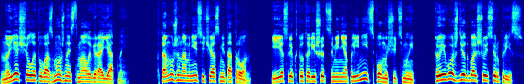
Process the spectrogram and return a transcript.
но я счел эту возможность маловероятной. К тому же на мне сейчас Метатрон, и если кто-то решится меня пленить с помощью тьмы, то его ждет большой сюрприз.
